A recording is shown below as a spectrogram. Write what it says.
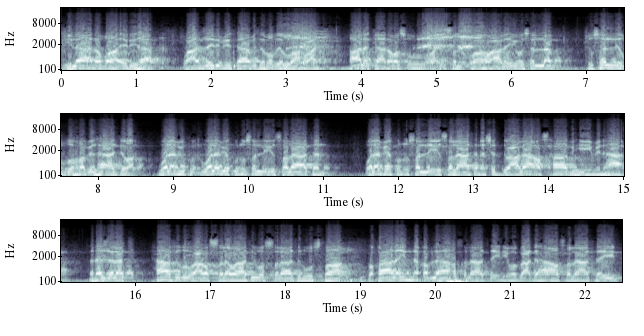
إلى نظائرها. وعن زيد بن ثابت رضي الله عنه قال كان رسول الله صلى الله عليه وسلم يصلي الظهر بالهاجرة ولم يكن, ولم يكن يصلي صلاة ولم يكن يصلي صلاة أشد على أصحابه منها. فنزلت حافظوا على الصلوات والصلاة الوسطى. وقال إن قبلها صلاتين وبعدها صلاتين.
